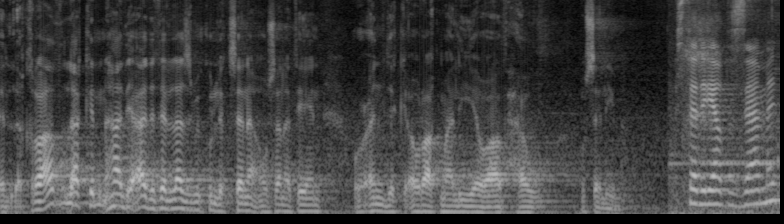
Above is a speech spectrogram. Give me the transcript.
الإقراض لكن هذه عادة لازم يكون لك سنة أو سنتين وعندك أوراق مالية واضحة وسليمة. أستاذ رياض الزامل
